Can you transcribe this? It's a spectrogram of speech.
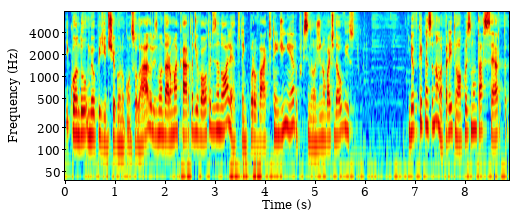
E quando o meu pedido chegou no consulado, eles mandaram uma carta de volta dizendo: olha, tu tem que provar que tu tem dinheiro, porque senão a gente não vai te dar o visto. E eu fiquei pensando: não, mas peraí, tem uma coisa que não está certa.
